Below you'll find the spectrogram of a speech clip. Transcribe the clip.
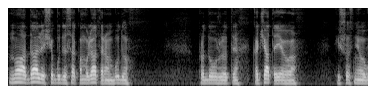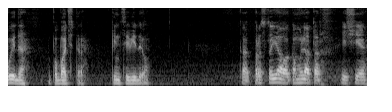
Ну а далі, що буде з акумулятором, буду продовжувати качати його і що з нього вийде, побачите в кінці відео. Так, простояв акумулятор іще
